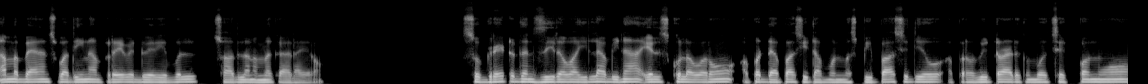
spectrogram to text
நம்ம பேலன்ஸ் பார்த்தீங்கன்னா ப்ரைவேட் வேரியபிள் ஸோ அதில் நம்மளுக்கு ஆட் ஆயிரும். ஸோ கிரேட்டர் தென் ஜீரோவாக இல்லை அப்படின்னா எல்ஸ்குள்ளே வரும். அப்போ deposit amount must be positive அப்புறம் விட்ரா எடுக்கும்போது செக் பண்ணுவோம்.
